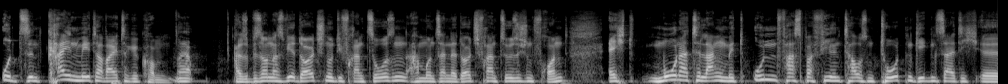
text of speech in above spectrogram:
und sind keinen Meter weitergekommen. Ja. Also besonders wir Deutschen und die Franzosen haben uns an der deutsch-französischen Front echt monatelang mit unfassbar vielen tausend Toten gegenseitig äh,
